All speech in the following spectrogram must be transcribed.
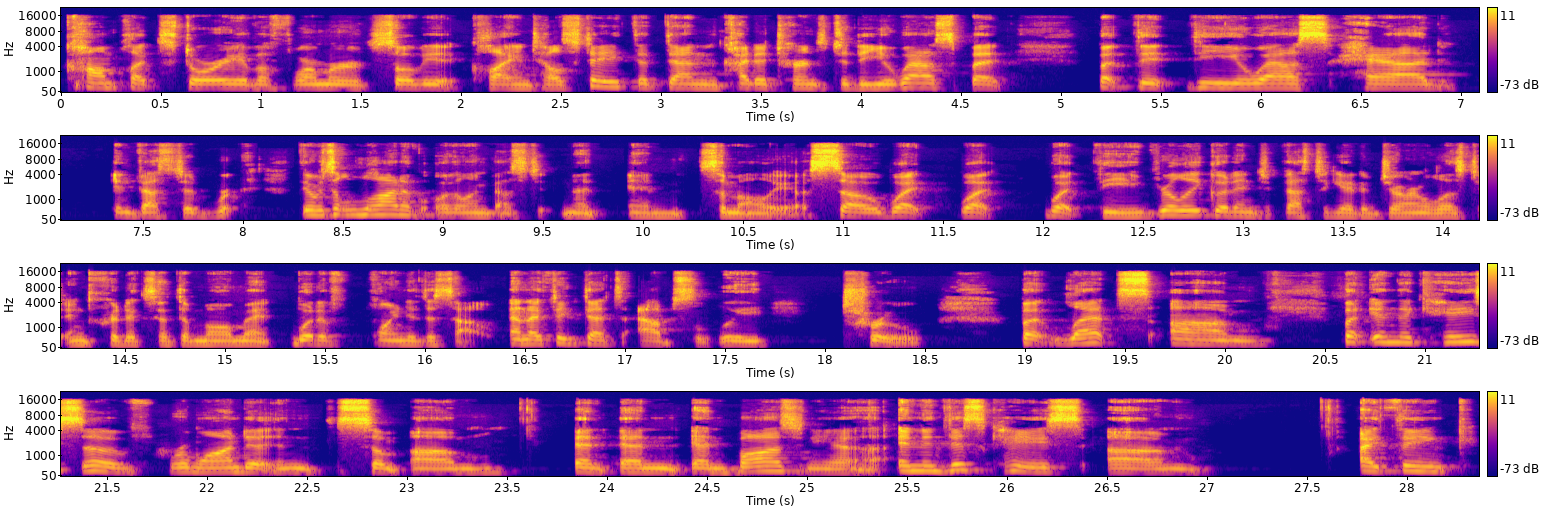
complex story of a former Soviet clientele state that then kind of turns to the U.S. But but the, the U.S. had invested. There was a lot of oil investment in Somalia. So what what what the really good investigative journalists and critics at the moment would have pointed this out, and I think that's absolutely true. But let's. Um, but in the case of Rwanda and some um, and and and Bosnia, and in this case, um, I think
